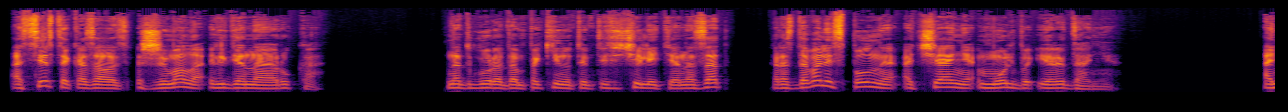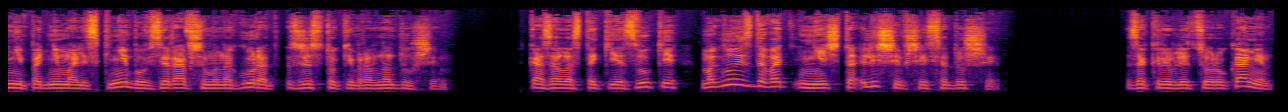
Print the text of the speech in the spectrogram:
а сердце, казалось, сжимала ледяная рука. Над городом, покинутым тысячелетия назад, раздавались полные отчаяния мольбы и рыдания. Они поднимались к небу, взиравшему на город с жестоким равнодушием. Казалось, такие звуки могло издавать нечто, лишившееся души. Закрыв лицо руками,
